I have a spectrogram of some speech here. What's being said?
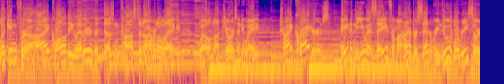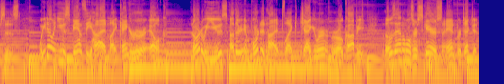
Looking for a high quality leather that doesn't cost an arm and a leg? Well, not yours anyway. Try Kreiders, made in the USA from 100% renewable resources. We don't use fancy hide like kangaroo or elk, nor do we use other imported hides like jaguar or okapi. Those animals are scarce and protected.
